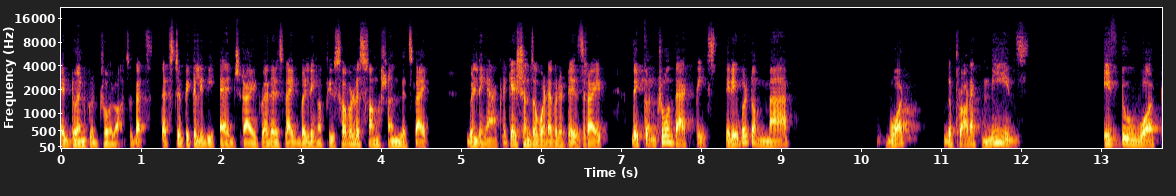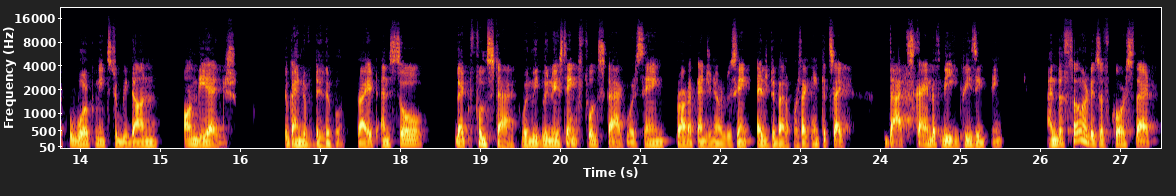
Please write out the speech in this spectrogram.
end-to-end control on. So that's that's typically the edge, right? Whether it's like building a few serverless functions, it's like building applications or whatever it is, right? They control that piece. They're able to map what the product needs into what work needs to be done on the edge to kind of deliver, right? And so like full stack, when we when we're saying full stack, we're saying product engineers, we're saying edge developers. I think it's like that's kind of the increasing thing. And the third is, of course, that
